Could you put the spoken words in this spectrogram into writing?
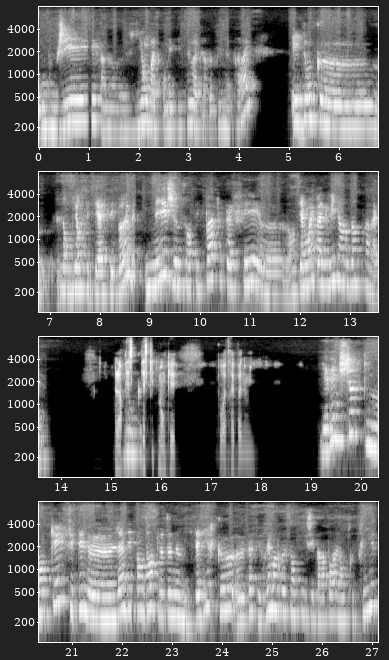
on bougeait, enfin je dis on parce qu'on était deux à faire à peu près le même travail. Et donc euh, l'ambiance était assez bonne, mais je me sentais pas tout à fait euh, entièrement épanouie dans, dans ce travail. Alors qu'est-ce qui te manquait pour être épanouie? Il y avait une chose qui me manquait, c'était l'indépendance, l'autonomie. C'est-à-dire que euh, ça, c'est vraiment le ressenti que j'ai par rapport à l'entreprise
